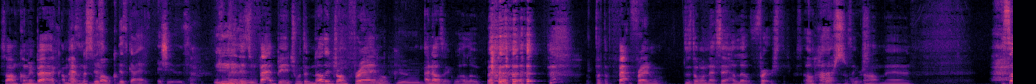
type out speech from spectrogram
So I'm coming back. I'm having a This- smoke. This, guy has issues. And this fat bitch with another drunk friend. Oh god. And I was like, well, hello. but the fat friend was the one that said hello first. Oh, hi. course, I was of like, course. oh, man. So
